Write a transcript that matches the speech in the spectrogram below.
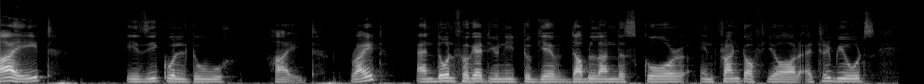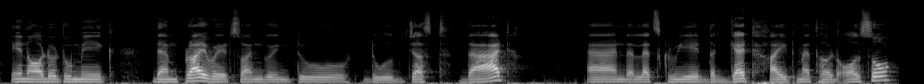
height is equal to height right? And don't forget you need to give double underscore in front of your attributes in order to make them private. So I'm going to do just that and let's create the get height method also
